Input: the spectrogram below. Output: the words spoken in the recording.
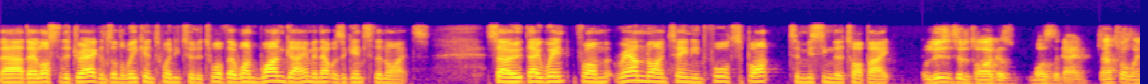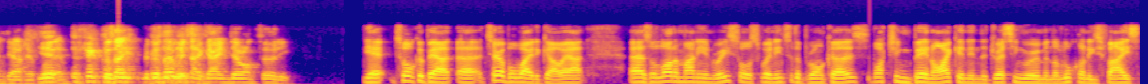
Uh, they lost to the Dragons on the weekend 22 to 12. They won one game and that was against the Knights. So they went from round 19 in fourth spot to missing the top eight. Losing to the Tigers was the game. That's what went downhill for Yeah, them. effectively. Because they because they win that game, they're on 30. Yeah, talk about uh, a terrible way to go out. As a lot of money and resource went into the Broncos. Watching Ben Ikin in the dressing room and the look on his face,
